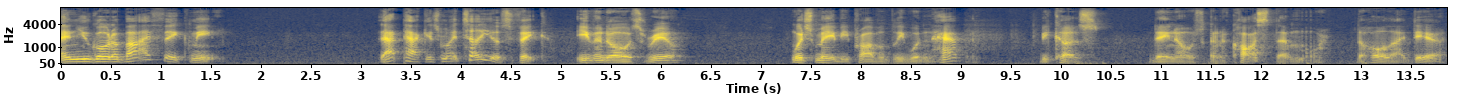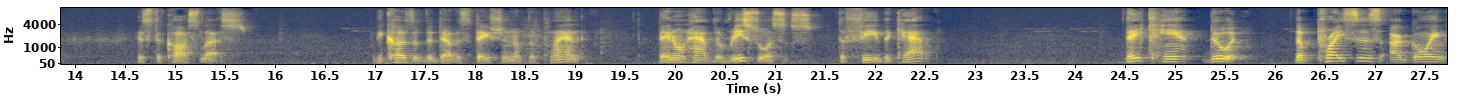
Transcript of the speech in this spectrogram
and you go to buy fake meat, that package might tell you it's fake, even though it's real, which maybe probably wouldn't happen because they know it's going to cost them more. The whole idea is to cost less. Because of the devastation of the planet, they don't have the resources to feed the cattle. They can't do it. The prices are going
